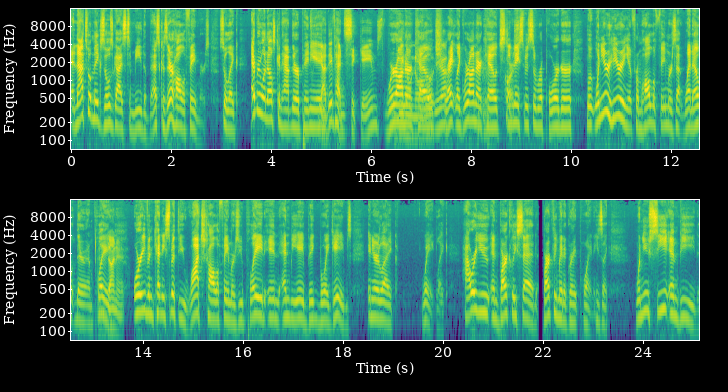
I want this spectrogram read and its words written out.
And that's what makes those guys to me the best because they're Hall of Famers. So like everyone else can have their opinion. Yeah, they've had sick games. We're we on our couch, Yeah. right? Like we're on our couch. Stephen A. Smith's a reporter, but when you're hearing it from Hall of Famers that went out there and played, done it. or even Kenny Smith, you watched Hall of Famers, you played in NBA big boy games, and you're like, wait, like how are you? And Barkley said, Barkley made a great point. He's like, when you see Embiid,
